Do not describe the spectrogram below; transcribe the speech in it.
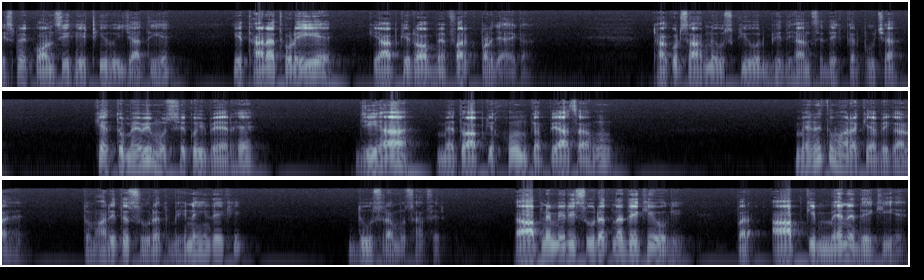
इसमें कौन सी हेठी हुई जाती है? ये थाना थोड़े ही है कि आपकी रौब में फ़र्क पड़ जाएगा। ठाकुर साहब ने उसकी ओर भी ध्यान से देखकर पूछा क्या तुम्हें भी मुझसे कोई बैर है? जी हाँ, मैं तो आपके खून का प्यासा हूँ। मैंने तुम्हारा क्या बिगाड़ा है? तुम्हारी तो सूरत भी नहीं देखी। दूसरा मुसाफिर, आपने मेरी सूरत न देखी होगी, पर आपकी मैंने देखी है।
